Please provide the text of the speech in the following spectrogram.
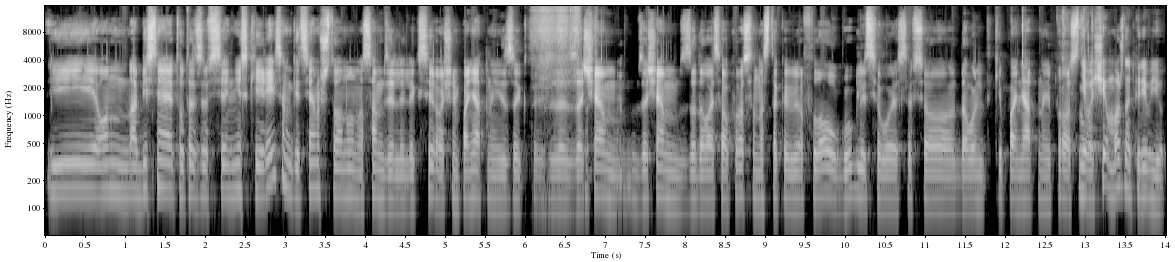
И он объясняет вот эти все низкие рейтинги тем, что, ну, на самом деле, эликсир очень понятный язык. То есть за- зачем, зачем задавать вопросы на Stack Overflow, гуглить его, если все довольно-таки понятно и просто. Не, вообще, можно перевью.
